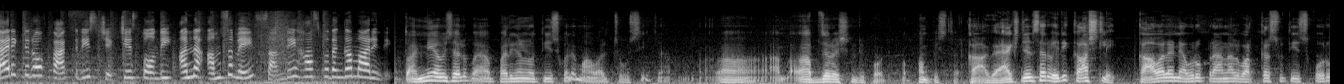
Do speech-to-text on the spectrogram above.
డైరెక్టర్ ఆఫ్ ఫ్యాక్టరీస్ చెక్ చేస్తోంది అన్న అంశమే సందేహాస్పదంగా మారింది. అన్ని అంశాలు పరిగణలో తీసుకొని మా వాళ్ళు చూసి అబ్జర్వేషన్ రిపోర్ట్ పంపిస్తారు. Accidents are very costly. కావాలని ఎవరు ప్రాణాలు వర్కర్స్ తీసుకోరు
